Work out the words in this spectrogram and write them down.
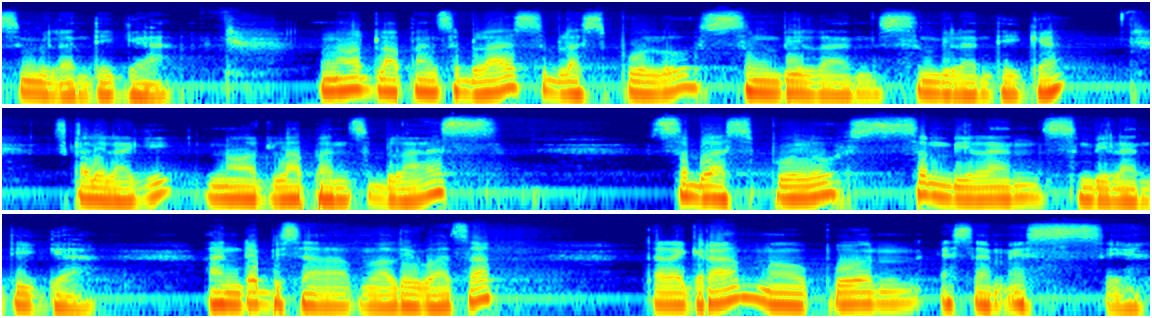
993 0811 1110 993 sekali lagi 0811 1110 993 Anda bisa melalui WhatsApp Telegram maupun SMS ya.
